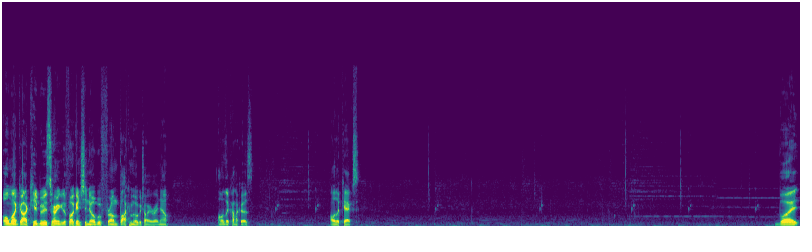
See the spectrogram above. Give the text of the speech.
Oh my god, Kid Buu is turning into fucking Shinobu from Bakemonogatari right now. All the kakas. All the keks. But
